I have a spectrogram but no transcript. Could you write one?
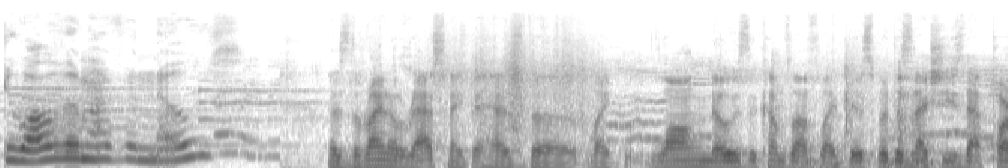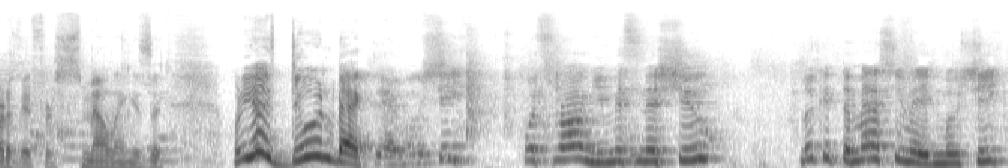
Do all of them have a nose? There's the rhino rat snake that has the like long nose that comes off like this, but doesn't actually use that part of it for smelling. Is it? What are you guys doing back there, Mushi? What's wrong? You missing a shoe? Look at the mess you made, Mushi.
